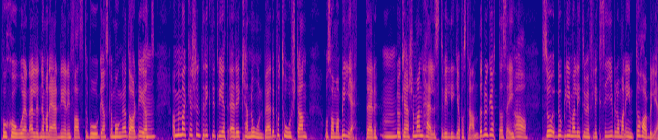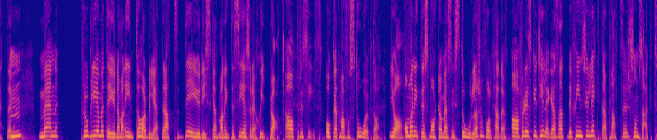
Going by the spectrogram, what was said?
på showen eller när man är nere i Falsterbo ganska många dagar det är ju Mm. att ja, men man kanske inte riktigt vet, är det kanonväder på torsdagen och så har man biljetter, då kanske man helst vill ligga på stranden och götta sig. Mm. Ja. Så då blir man lite mer flexibel om man inte har biljetter. Mm. Men problemet är ju när man inte har biljetter att det är ju risk att man inte ser sådär skitbra. ja, precis. Och att man får stå upp då. Ja, Om man inte är smart och har med sig stolar som folk hade. Ja, för det ska ju tilläggas att det finns ju läktarplatser som sagt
